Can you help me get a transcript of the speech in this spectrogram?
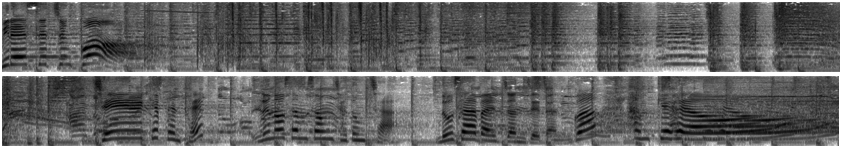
미래에셋증권. 제일 캡텐텍 르노 삼성 자동차, 노사발전재단과 함께해요.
